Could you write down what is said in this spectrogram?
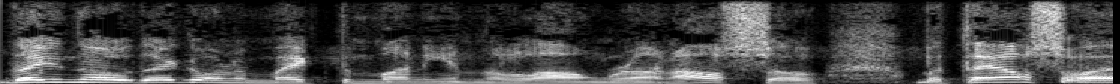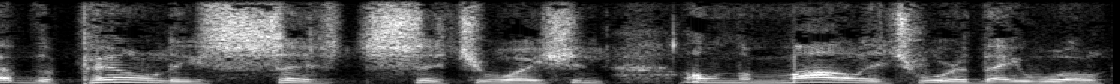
They know they're going to make the money in the long run also, but they also have the penalty situation on the mileage where they will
